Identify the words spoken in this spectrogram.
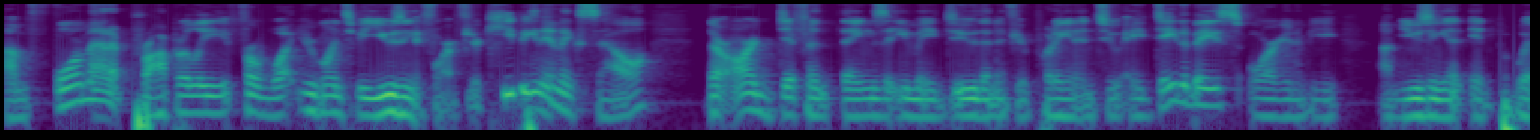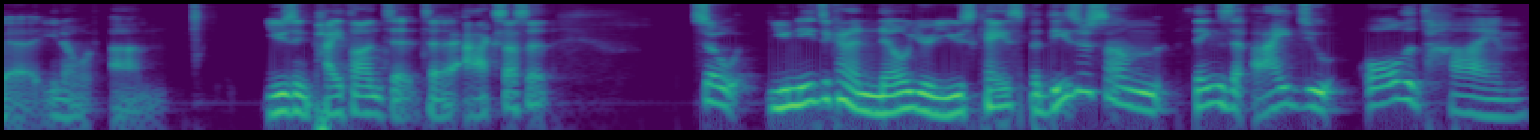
um, format it properly for what you're going to be using it for. If you're keeping it in Excel, there are different things that you may do than if you're putting it into a database or going to be um, using it in, you know, um, using Python to, to access it. So you need to kind of know your use case, but these are some things that I do all the time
